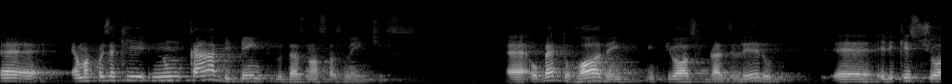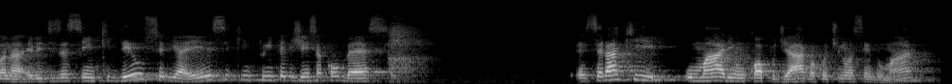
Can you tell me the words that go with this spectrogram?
é, é, uma coisa que não cabe dentro das nossas mentes. É, o Beto Roden, um filósofo brasileiro, é, ele questiona, ele diz assim, que Deus seria esse que em tua inteligência coubesse? É, será que o mar em um copo de água continua sendo o mar?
